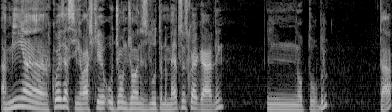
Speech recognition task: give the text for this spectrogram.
a minha coisa é assim, eu acho que o John Jones luta no Madison Square Garden em outubro, tá?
